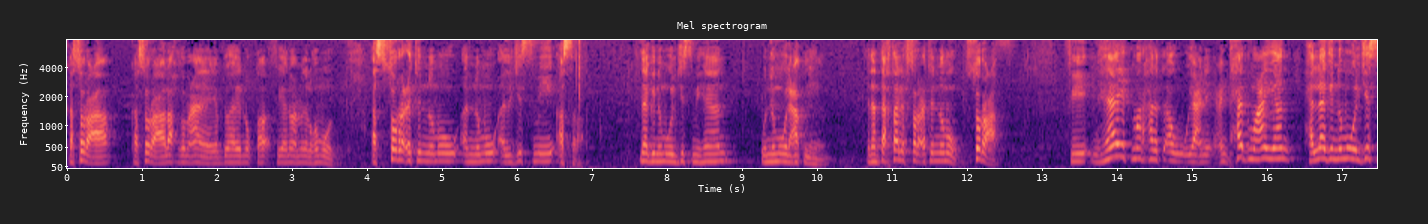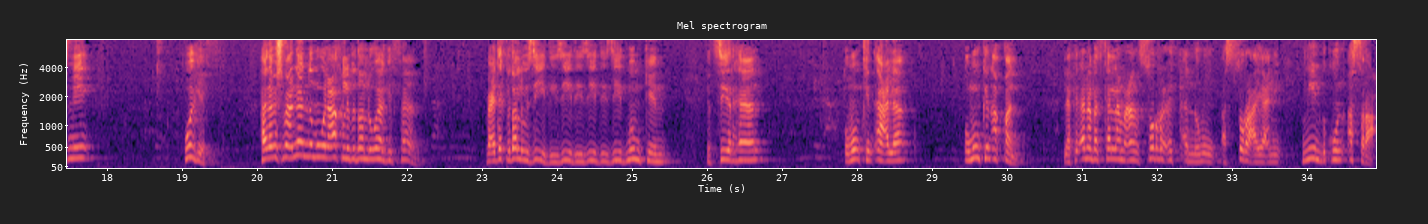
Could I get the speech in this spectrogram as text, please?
كسرعة كسرعة لاحظوا معي يبدو هذه النقطة فيها نوع من الغموض. السرعة النمو النمو الجسمي أسرع. تلاقي النمو الجسمي هان والنمو العقلي هان إذا تختلف سرعة النمو. سرعة. في نهاية مرحلة أو يعني عند حد معين حنلاقي النمو الجسمي وقف. هذا مش معناه النمو العقلي بضل واقف فان بعد هيك بضل يزيد يزيد يزيد يزيد. ممكن تصير هان وممكن أعلى وممكن أقل. لكن أنا بتكلم عن سرعة النمو. السرعة يعني مين بيكون أسرع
